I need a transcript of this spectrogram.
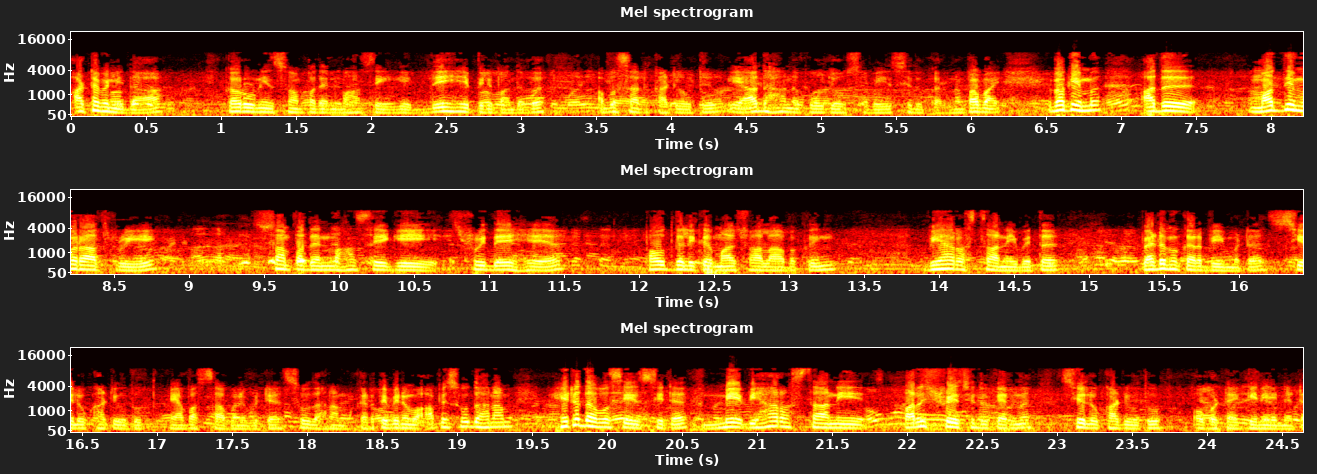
8 වෙනිදා කරුණීය සම්පදන් මහසේගේ දේහය පිළිබඳව අවසන් කටයුතු ඒ ආදාන පූජෝත්සවයේ සිදු කරන බවයි. එවැගේම අද මධ්‍යම රාත්‍රියේ සම්පදන් මහසේගේ ශ්‍රී දේහය පෞද්ගලික මාශාලාවකින් විහාරස්ථානයේ වෙත වැඩම කරවීමට සියලු කටයුතු මේ අවස්ථාව වන විට සූදානම් කර තිබෙනවා. අපි සූදානම් හෙට දවසේ සිට මේ විහාරස්ථානයේ පරිශ්‍රය සිදු කරන සියලු කටයුතු ඔබට ගෙනෙන්නට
